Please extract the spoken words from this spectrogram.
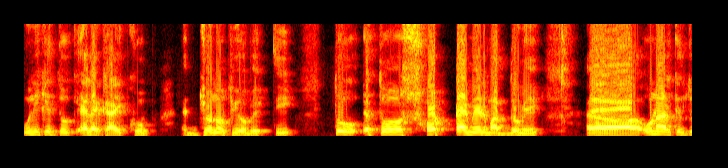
উনি কিন্তু এলাকায় খুব জনপ্রিয় ব্যক্তি। তো এত শর্ট টাইমের মাধ্যমে ওনার কিন্তু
